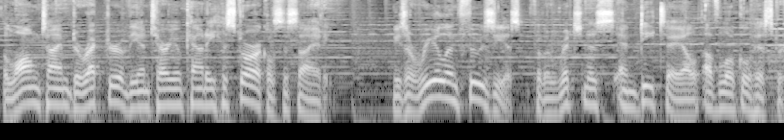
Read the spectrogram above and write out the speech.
the longtime director of the Ontario County Historical Society. He's a real enthusiast for the richness and detail of local history.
